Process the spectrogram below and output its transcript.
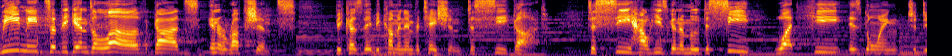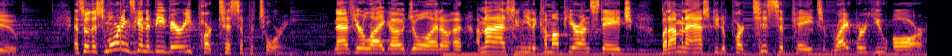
we need to begin to love God's interruptions because they become an invitation to see God, to see how He's gonna move, to see what He is going to do. And so this morning's gonna be very participatory. Now, if you're like, oh, Joel, I don't, uh, I'm not asking you to come up here on stage, but I'm gonna ask you to participate right where you are.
